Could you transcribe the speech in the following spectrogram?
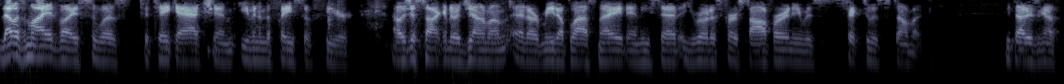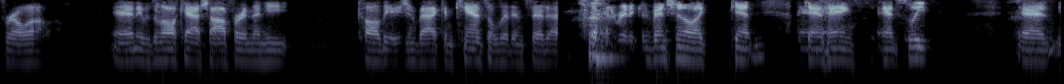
that was my advice was to take action even in the face of fear. I was just talking to a gentleman at our meetup last night and he said he wrote his first offer and he was sick to his stomach. He thought he was going to throw up. And it was an all cash offer and then he called the agent back and canceled it and said, "I can't rate a conventional. I can't, I can't hang, can't sleep." And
